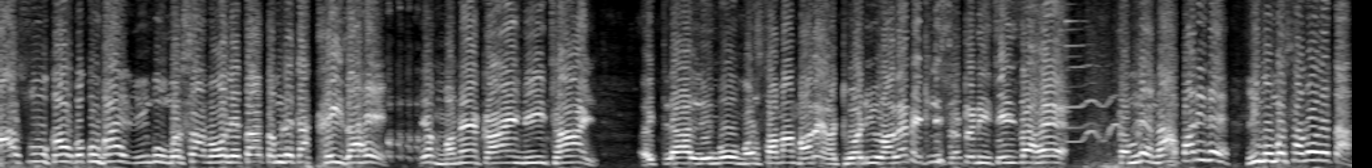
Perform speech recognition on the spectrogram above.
આ શું કહું બકુભાઈ લીંબુ મરસા ન લેતા તમને કાંઈક થઈ જાહે. એ મને કાંઈ નહીં થાય. એટલા લીંબુ મરસામાં મારે અઠવાડિયું હાલે ને એટલી ચટણી થઈ જાહે. તમને ના પાડીને લીંબુ મરસા ન લેતા?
